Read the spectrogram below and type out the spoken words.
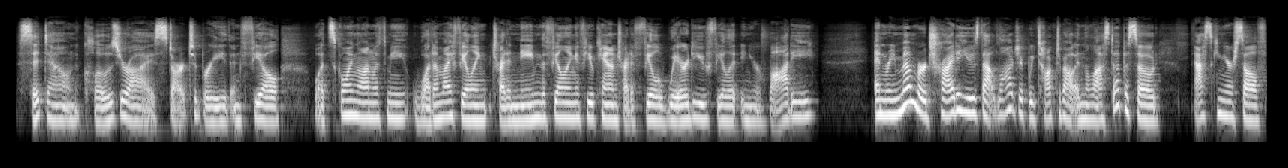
sit down, close your eyes, start to breathe, and feel what's going on with me? What am I feeling? Try to name the feeling if you can. Try to feel where do you feel it in your body? And remember, try to use that logic we talked about in the last episode, asking yourself,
